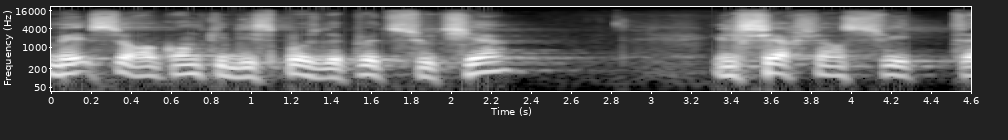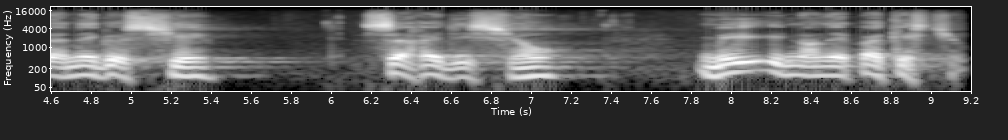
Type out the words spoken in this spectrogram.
mais se rend compte qu'il dispose de peu de soutien. Il cherche ensuite à négocier sa reddition, mais il n'en est pas question.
